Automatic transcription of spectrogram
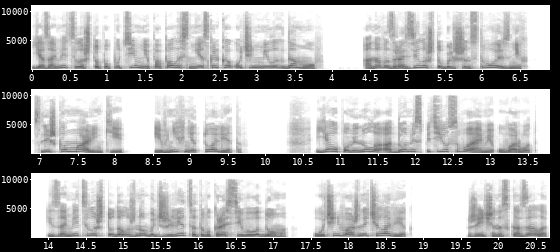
Я заметила, что по пути мне попалось несколько очень милых домов. Она возразила, что большинство из них слишком маленькие, и в них нет туалетов. Я упомянула о доме с пятью сваями у ворот и заметила, что должно быть жилец этого красивого дома — очень важный человек. Женщина сказала,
